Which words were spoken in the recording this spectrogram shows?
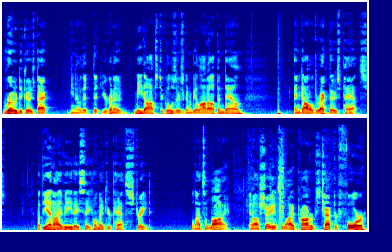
road that goes back, you know, that, that you're going to meet obstacles. There's going to be a lot of up and down, and God will direct those paths. But the NIV, they say He'll make your path straight. Well, that's a lie. And I'll show you it's a lie. Proverbs chapter 4,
